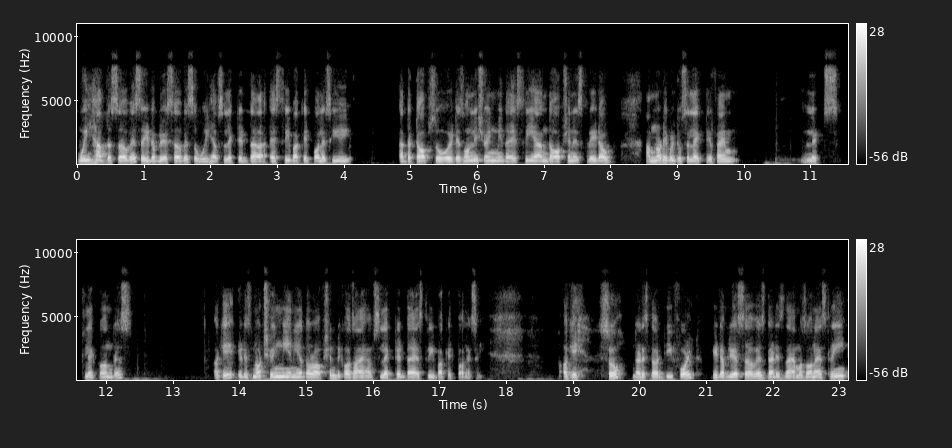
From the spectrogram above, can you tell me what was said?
we have the service aws service. So we have selected the s3 bucket policy at the top. So it is only showing me the s3 and the option is grayed out. I'm not able to select if i'm let's click on this. Okay it is not showing me any other option because i have selected the s3 bucket policy. Okay so that is the default. Aws service that is the amazon s3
